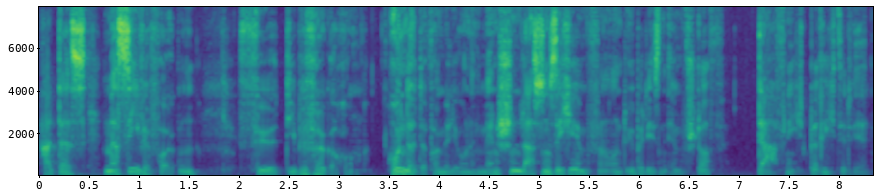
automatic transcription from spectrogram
hat das massive Folgen für die Bevölkerung. Hunderte von Millionen Menschen lassen sich impfen und über diesen Impfstoff darf nicht berichtet werden.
